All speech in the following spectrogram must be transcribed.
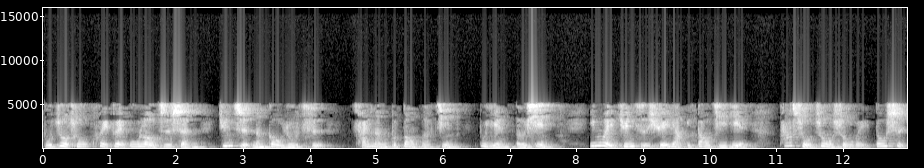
不做出愧对屋漏之神。君子能够如此，才能不动而静，不言而信。因为君子学养一到极点，他所作所为都是。”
